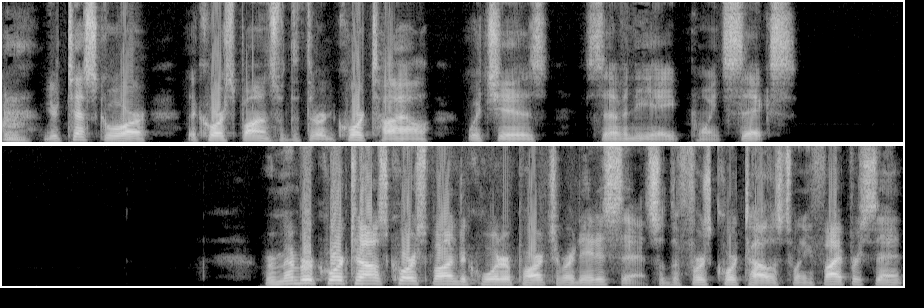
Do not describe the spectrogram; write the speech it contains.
your test score that corresponds with the third quartile, which is 78.6. Remember, quartiles correspond to quarter parts of our data set. So the first quartile is 25%.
